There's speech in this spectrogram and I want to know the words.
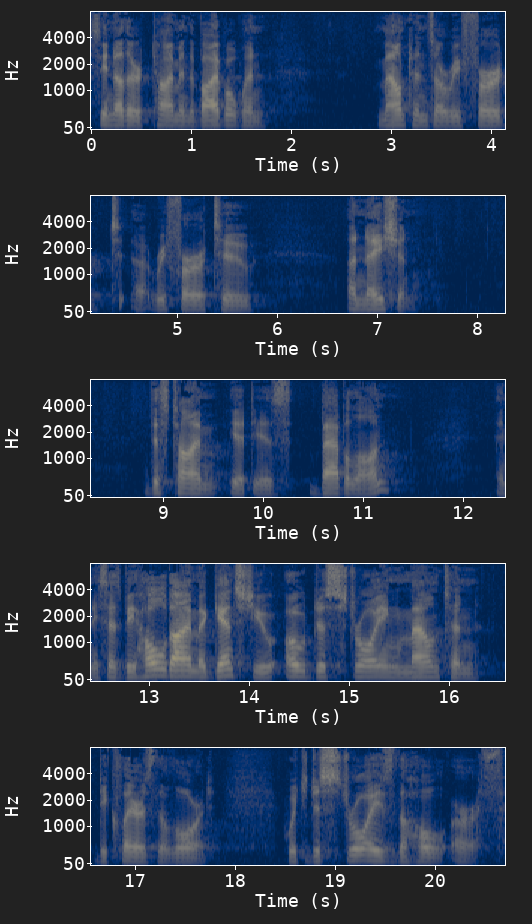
See another time in the Bible when mountains are referred to, uh, refer to a nation. This time it is Babylon. And he says, Behold, I am against you, O destroying mountain, declares the Lord, which destroys the whole earth.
